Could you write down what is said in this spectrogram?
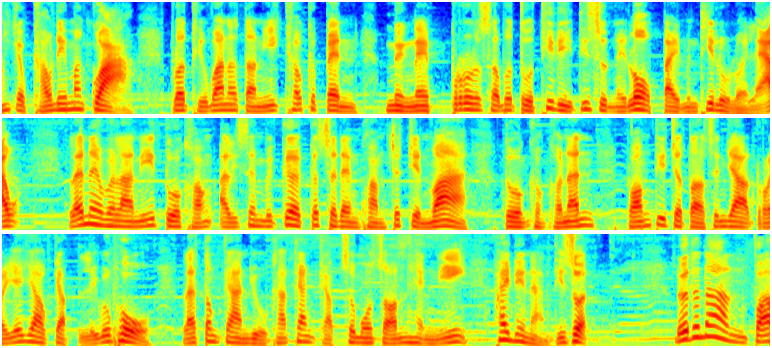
ให้กับเขาได้มากกว่า เพราะถือว่าณตอนนี้เขาก็เป็นหนึ่งในผู้รักษาประตูที่ดีที่สุดในโลกไปเป็นที่หลุดลอยแล้ว และในเวลานี้ตัวของอลิสันเบเกอร์ก็แสดงความชัดเจนว่า ตัวของเขานั้นพร้อมที่จะต่อสัญญาระยะยาวกับลิเวอร์พูลและต้องการอยู่ค้าแข่งกับสโมสรแห่งนี้ให้ได้นานที่สุด โดยทางด้านฟา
